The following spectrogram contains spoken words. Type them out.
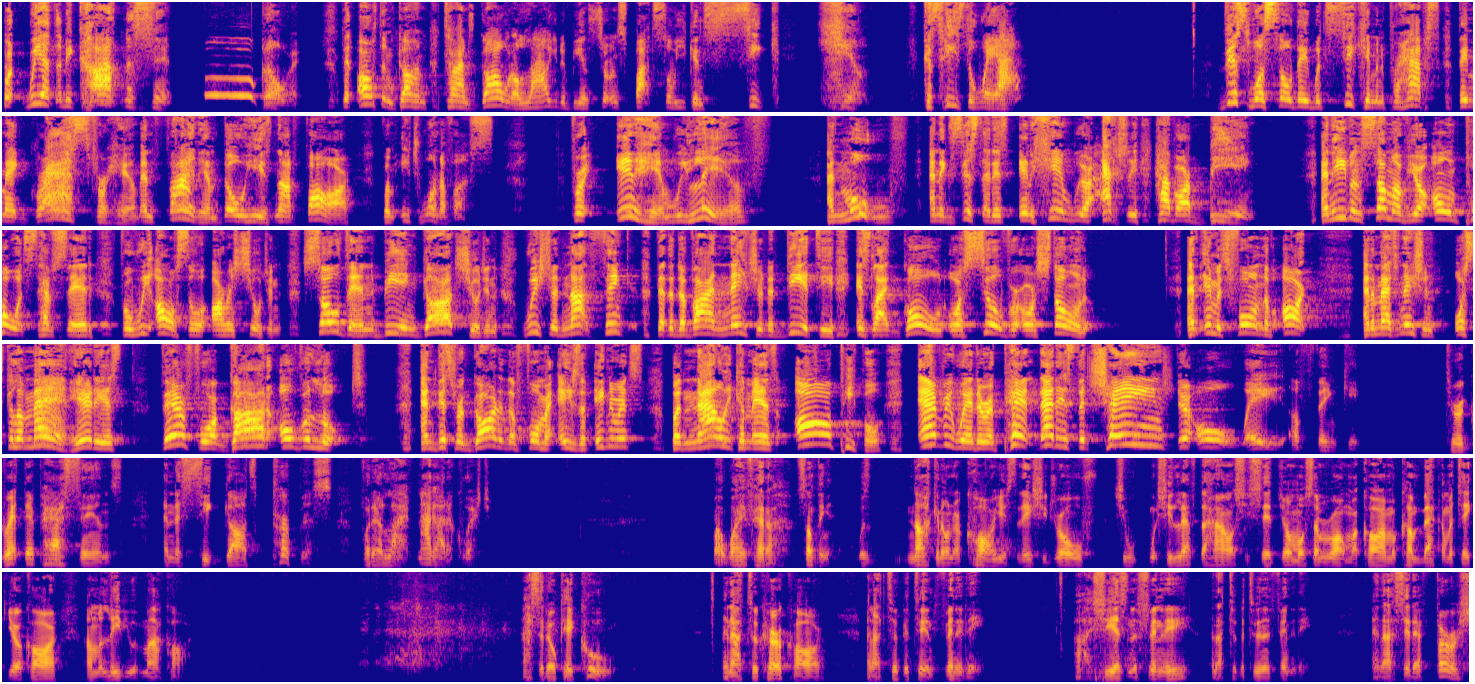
But we have to be cognizant. Oh, glory that often God, times God would allow you to be in certain spots so you can seek Him because He's the way out. This was so they would seek Him and perhaps they might grasp for Him and find Him, though He is not far from each one of us. For in Him we live and move and exist. That is, in Him we are actually have our being. And even some of your own poets have said, For we also are his children. So then, being God's children, we should not think that the divine nature, the deity, is like gold or silver or stone, an image formed of art and imagination or skill of man. Here it is. Therefore, God overlooked and disregarded the former ages of ignorance, but now he commands all people everywhere to repent. That is, to change their old way of thinking, to regret their past sins, and to seek God's purpose for their life. Now, I got a question. My wife had a something was knocking on her car yesterday. She drove. She when she left the house. She said, "Jomo, something wrong with my car. I'm gonna come back. I'm gonna take your car. I'm gonna leave you with my car." I said, "Okay, cool." And I took her car and I took it to Infiniti. Uh, she has an Infiniti, and I took it to Infiniti, And I said, at first,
